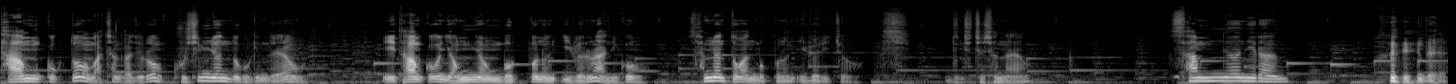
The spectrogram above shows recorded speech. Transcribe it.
다음 곡도 마찬가지로 90년도 곡인데요. 이 다음 곡은 영영 못 보는 이별은 아니고 3년 동안 못 보는 이별이죠. 눈치채셨나요? 3년이란 네.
